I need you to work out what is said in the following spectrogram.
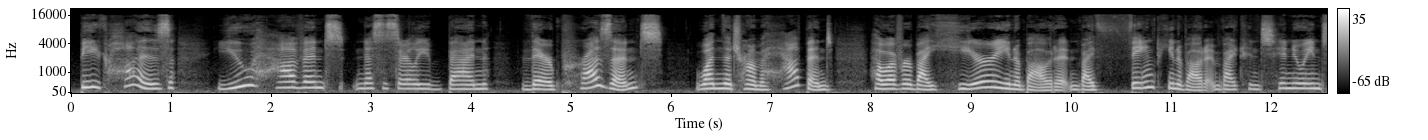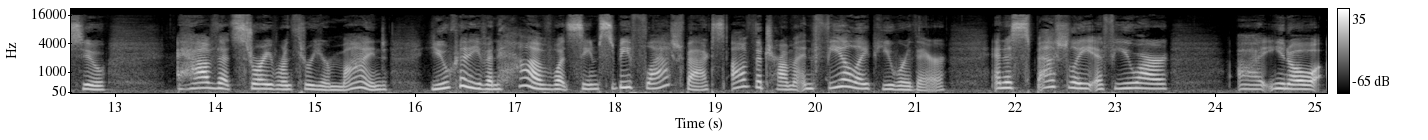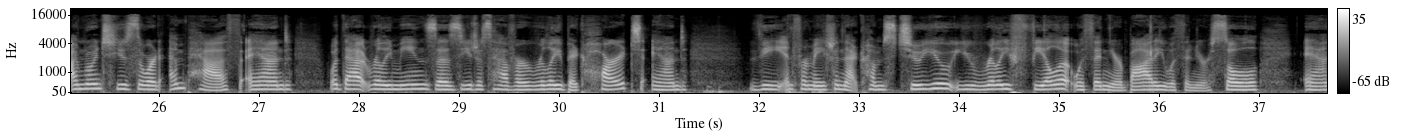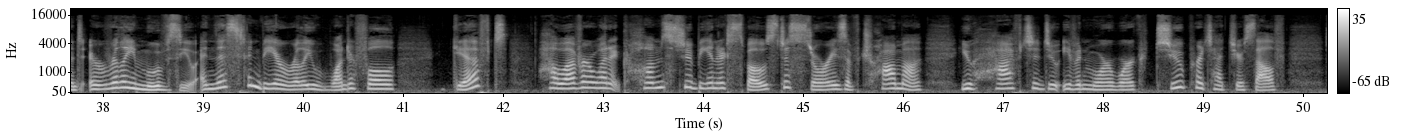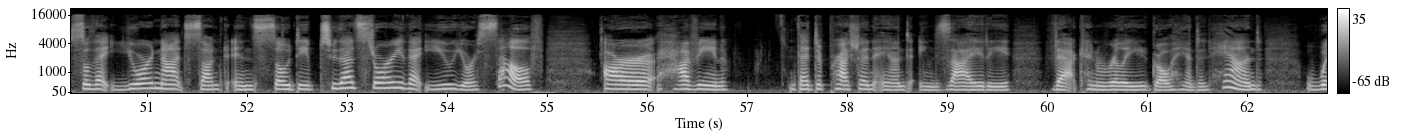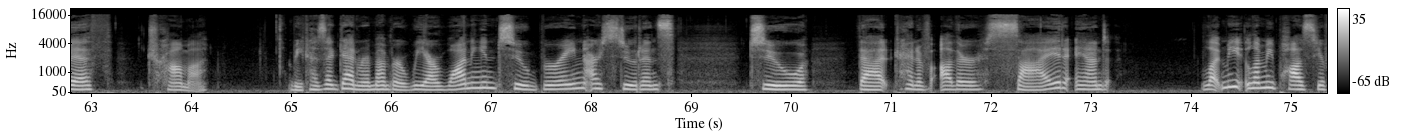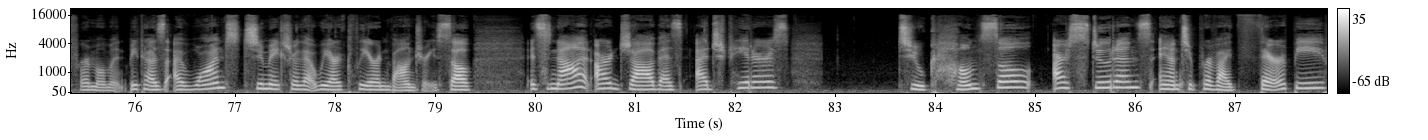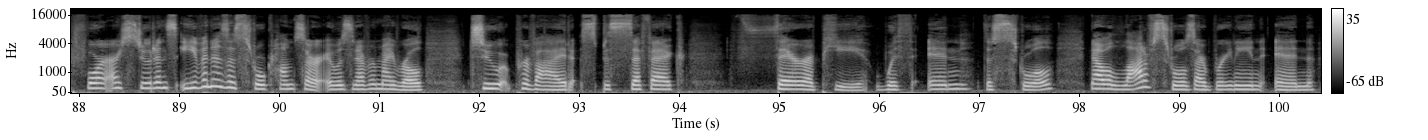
because you haven't necessarily been there present when the trauma happened. However, by hearing about it and by thinking about it and by continuing to have that story run through your mind, you could even have what seems to be flashbacks of the trauma and feel like you were there. And especially if you are, uh, you know, I'm going to use the word empath. And what that really means is you just have a really big heart and the information that comes to you, you really feel it within your body, within your soul, and it really moves you. And this can be a really wonderful gift However, when it comes to being exposed to stories of trauma, you have to do even more work to protect yourself so that you're not sunk in so deep to that story that you yourself are having that depression and anxiety that can really go hand in hand with trauma. Because again, remember, we are wanting to bring our students to that kind of other side and let me let me pause here for a moment because I want to make sure that we are clear in boundaries. So it's not our job as educators to counsel our students and to provide therapy for our students. Even as a school counselor, it was never my role to provide specific therapy within the school. Now, a lot of schools are bringing in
